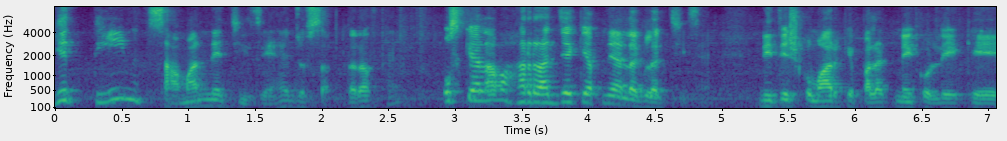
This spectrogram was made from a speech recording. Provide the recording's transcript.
ये तीन सामान्य चीज़ें हैं जो सब तरफ़ हैं। उसके अलावा हर राज्य के अपने अलग अलग चीज़ें हैं। नीतीश कुमार के पलटने को लेके,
